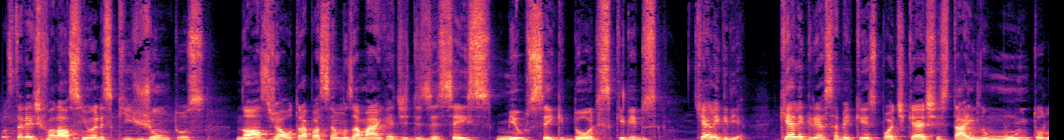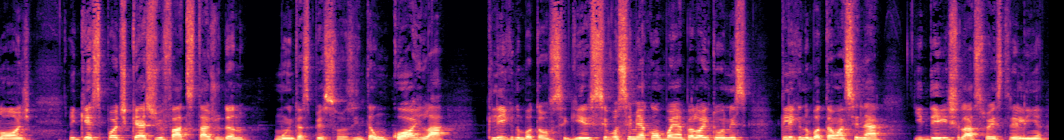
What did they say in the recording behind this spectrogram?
Gostaria de falar aos senhores que juntos nós já ultrapassamos a marca de 16 mil seguidores. Queridos, que alegria! Que alegria saber que esse podcast está indo muito longe e que esse podcast de fato está ajudando muitas pessoas. Então corre lá, clique no botão seguir. Se você me acompanha pelo iTunes, clique no botão assinar e deixe lá sua estrelinha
